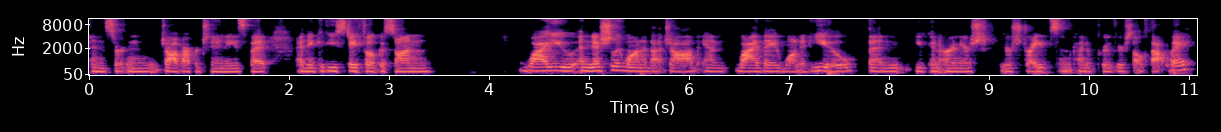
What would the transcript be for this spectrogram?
in certain job opportunities, but I think if you stay focused on why you initially wanted that job and why they wanted you, then you can earn your your stripes and kind of prove yourself that way.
